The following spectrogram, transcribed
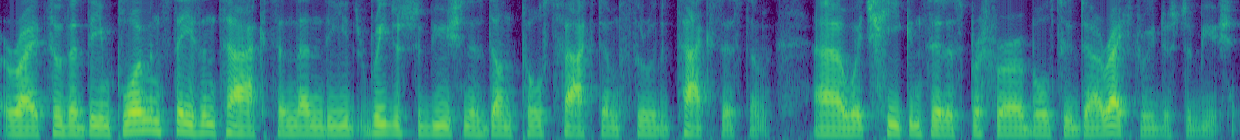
right? So that the employment stays intact and then the redistribution is done post factum through the tax system, uh, which he considers preferable to direct redistribution.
